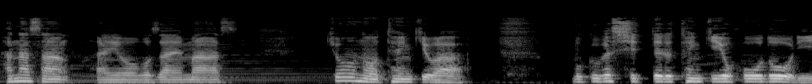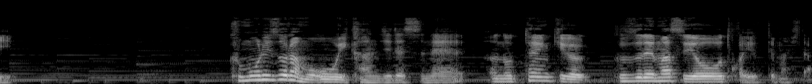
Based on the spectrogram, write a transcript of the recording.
はなさん、おはようございます。今日の天気は、僕が知ってる天気予報通り、曇り空も多い感じですね。あの、天気が崩れますよとか言ってました。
